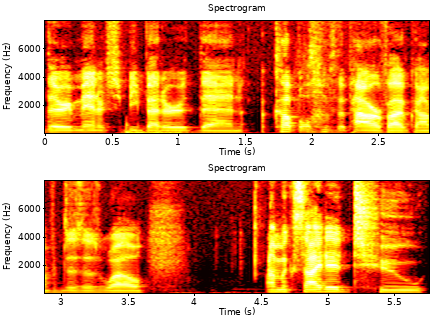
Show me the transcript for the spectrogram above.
they manage to be better than a couple of the Power 5 conferences as well. I'm excited to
